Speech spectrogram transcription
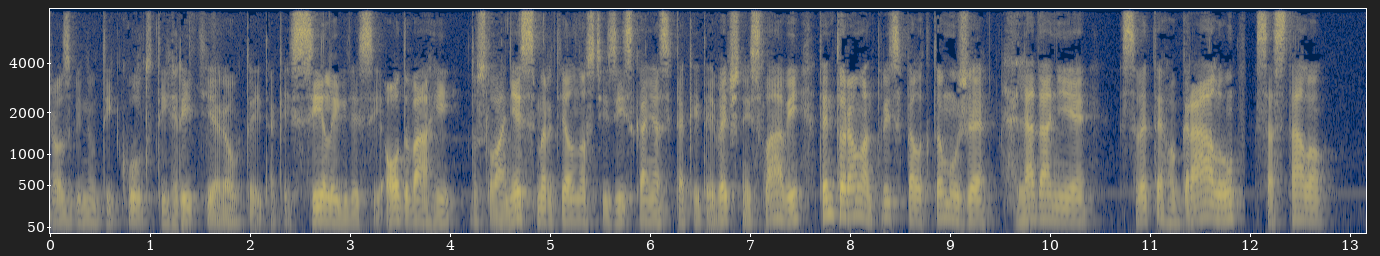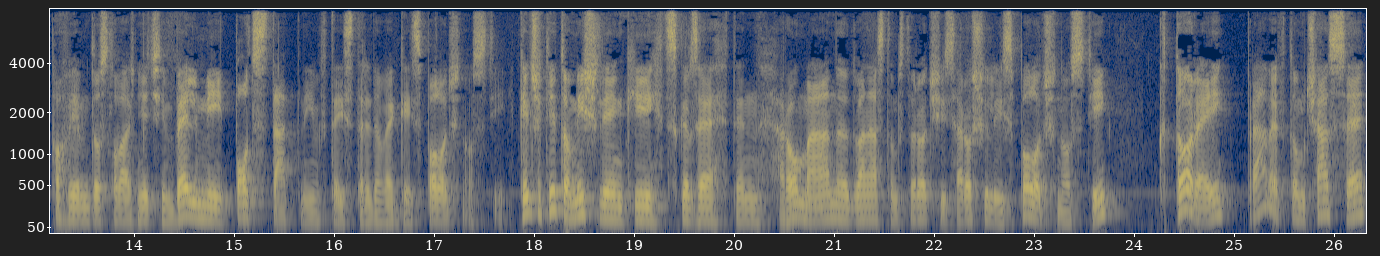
rozvinutý kult tých rytierov, tej takej síly, kde si odvahy, doslova nesmrteľnosti, získania si takej tej väčšnej slávy. Tento román prispel k tomu, že hľadanie svetého grálu sa stalo poviem doslova až niečím veľmi podstatným v tej stredovekej spoločnosti. Keďže tieto myšlienky skrze ten román v 12. storočí sa rozšili spoločnosti, ktorej práve v tom čase,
